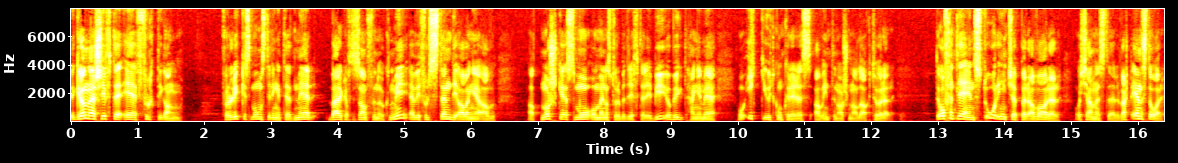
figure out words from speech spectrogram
Det grønne skiftet er fullt i gang. For å lykkes med omstillingen til et mer bærekraftig samfunn og økonomi, er vi fullstendig avhengig av at norske små og mellomstore bedrifter i by og bygd henger med og ikke utkonkurreres av internasjonale aktører. Det offentlige er en stor innkjøper av varer og tjenester hvert eneste år.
